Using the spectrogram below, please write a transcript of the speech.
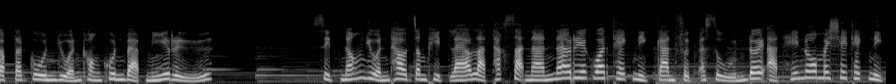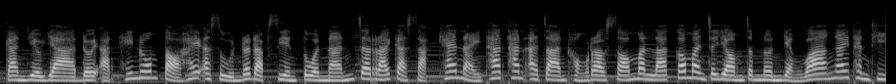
กับตระกูลหยวนของคุณแบบนี้หรือ สิทธิ์น้องหยวนเทาจำผิดแล้วหลักทักษะนั้นน่าเรียกว่าเทคนิคการฝึกอสูรโดยอัดให้น่มไม่ใช่เทคนิคการเยียวยา โดยอัดให้น่มต่อให้อสูรระดับเซียนตัวนั้นจะร้ายกาจสักแค่ไหนถ้าท่านอาจารย์ของเราซ้อมมันละก็มันจะยอมจำนนอย่างว่าง่ายทันที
